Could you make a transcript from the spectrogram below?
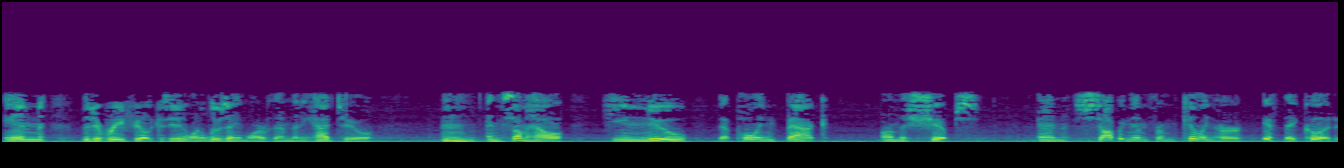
in the debris field because he didn't want to lose any more of them than he had to. and somehow he knew that pulling back on the ships and stopping them from killing her, if they could,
